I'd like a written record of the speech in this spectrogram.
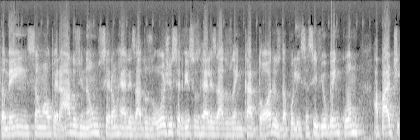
Também são alterados e não serão realizados hoje serviços realizados em cartórios da Polícia Civil, bem como a parte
